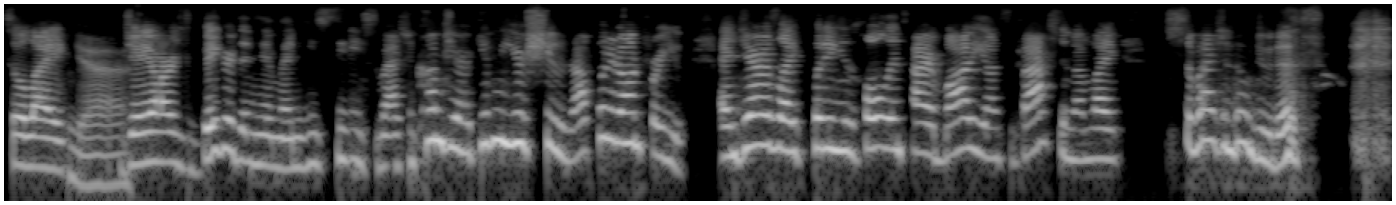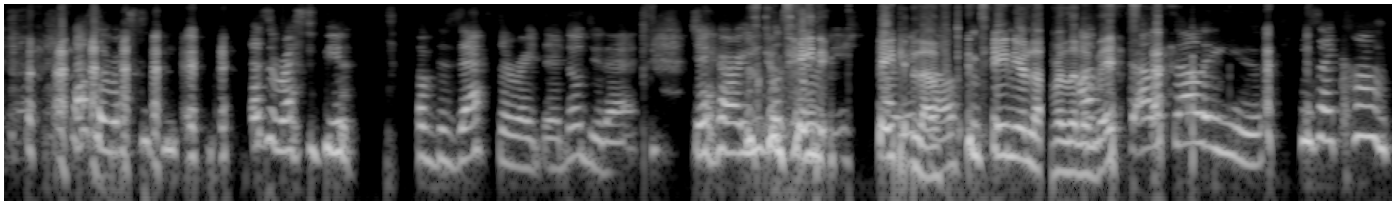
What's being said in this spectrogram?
so like yeah, JR is bigger than him and you see Sebastian, come JR, give me your shoes. I'll put it on for you. And JR is like putting his whole entire body on Sebastian. I'm like, Sebastian, don't do this. that's a recipe. That's a recipe of disaster right there. Don't do that. JR, you contain, contain your love. Contain your love a little I'm, bit. I'm telling you. He's like, come,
